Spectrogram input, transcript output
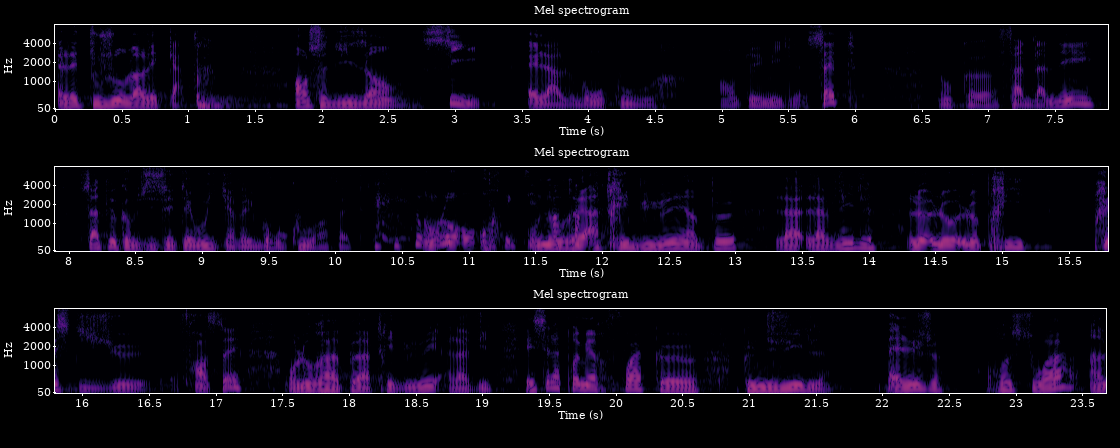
Elle est toujours dans les quatre. En se disant, si elle a le Goncourt en 2007, donc euh, fin de l'année, c'est un peu comme si c'était oui qui avait le Goncourt en fait. on, aurait attribué un peu la, ville, le prix prestigieux français, on l'aurait un peu attribué à la ville. Et c'est la première fois que qu'une ville belge reçoit un,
